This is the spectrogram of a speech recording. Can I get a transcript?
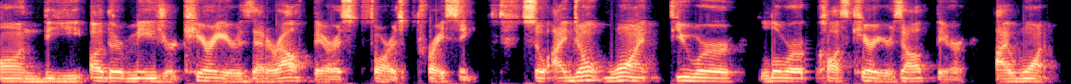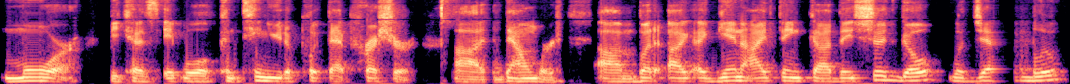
on the other major carriers that are out there as far as pricing. So I don't want fewer lower cost carriers out there. I want more because it will continue to put that pressure uh, downward. Um, but uh, again, I think uh, they should go with JetBlue.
